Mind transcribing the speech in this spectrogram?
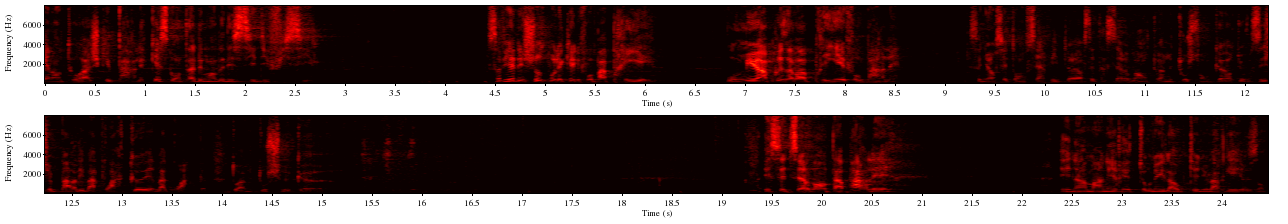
Un entourage qui parlait. Qu'est-ce qu'on t'a demandé de si difficile? Vous savez, il y a des choses pour lesquelles il ne faut pas prier. Ou mieux, après avoir prié, il faut parler. Seigneur, c'est ton serviteur, c'est ta servante, toi me touches son cœur. Tu vois, si je parle, il va croire que, il va croire que toi me touches le cœur. Et cette servante a parlé, et Naaman est retourné, il a obtenu la guérison.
